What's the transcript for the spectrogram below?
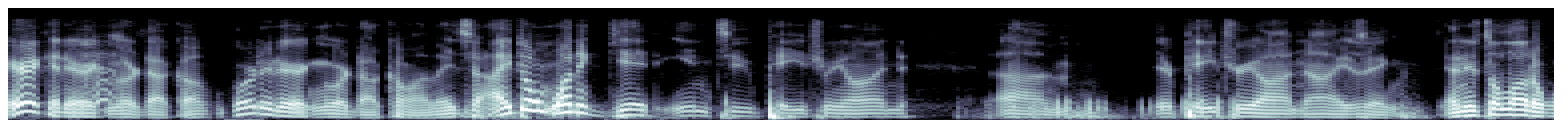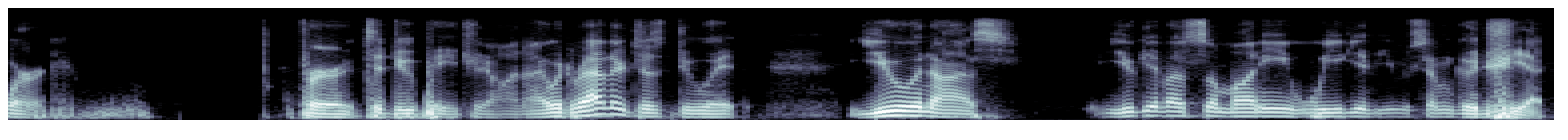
Eric at ericandgord.com. Gord at ericandgord.com. It's, I don't want to get into Patreon. Um, they're Patreonizing. And it's a lot of work for to do Patreon. I would rather just do it, you and us, you give us some money, we give you some good shit.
